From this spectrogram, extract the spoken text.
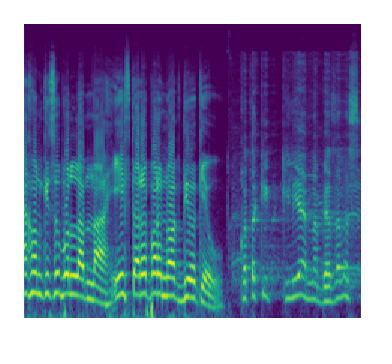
এখন কিছু বললাম না ইফতারের পরে নখ দিও কেউ। কথা কি ক্লিয়ার না ভেজাল আছে?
